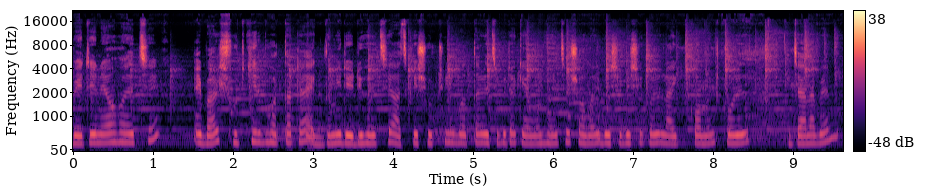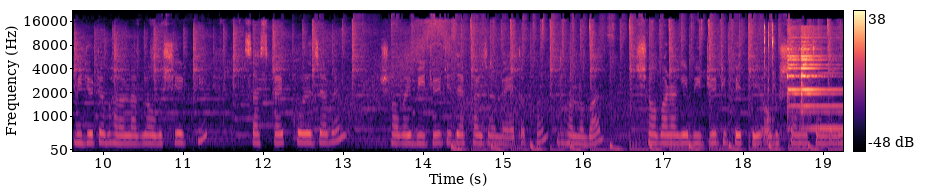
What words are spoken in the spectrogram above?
বেটে নেওয়া হয়েছে। এবার শুটকির ভর্তাটা একদমই রেডি হয়েছে। আজকে শুটকির ভর্তার রেসিপিটা কেমন হয়েছে সবাই বেশি বেশি করে লাইক কমেন্ট করে জানাবেন। ভিডিওটা ভালো লাগলে অবশ্যই একটি সাবস্ক্রাইব করে যাবেন। সবাই ভিডিওটি দেখার জন্য এতক্ষণ ধন্যবাদ। সবার আগে ভিডিওটি পেতে অবশ্যই আমার চ্যানেলে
